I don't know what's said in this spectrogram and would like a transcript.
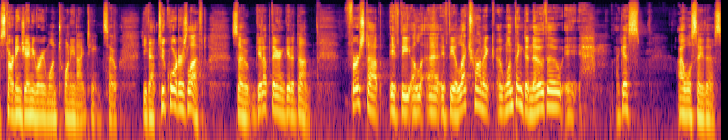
starting January 1, 2019. So you got two quarters left. So get up there and get it done. First up, if the uh, if the electronic uh, one thing to know though, it, I guess I will say this.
